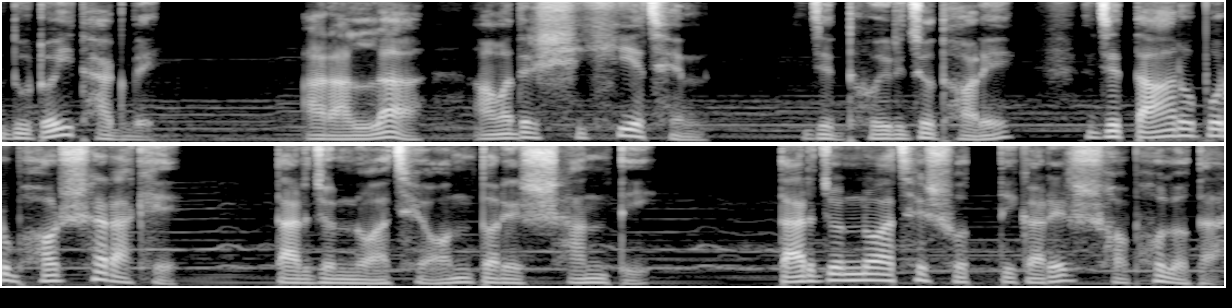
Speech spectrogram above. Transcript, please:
দুটোই থাকবে। আর আল্লাহ আমাদের শিখিয়েছেন যে ধৈর্য ধরে, যে তার ওপর ভরসা রাখে, তার জন্য আছে অন্তরের শান্তি, তার জন্য আছে সত্যিকারের সফলতা।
